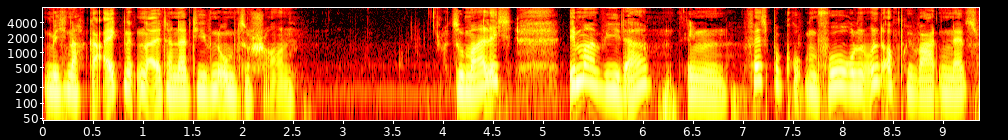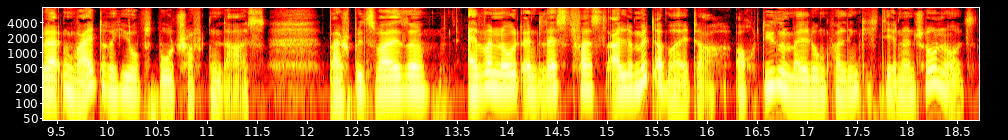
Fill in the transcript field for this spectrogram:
mich nach geeigneten Alternativen umzuschauen. Zumal ich immer wieder in Facebook-Gruppen, Foren und auch privaten Netzwerken weitere Hiobsbotschaften las. Beispielsweise Evernote entlässt fast alle Mitarbeiter. Auch diese Meldung verlinke ich dir in den Show Notes.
